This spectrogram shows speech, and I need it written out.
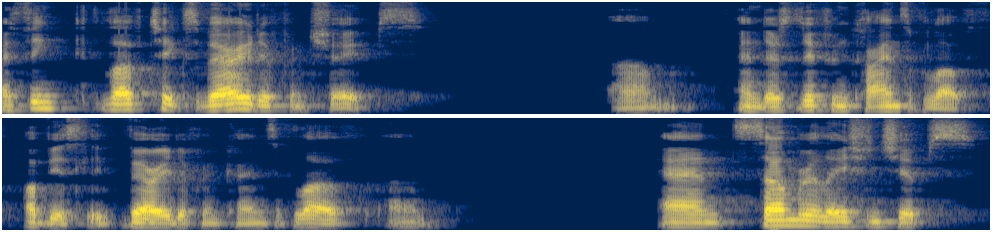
I think love takes very different shapes, um, and there's different kinds of love. Obviously, very different kinds of love, um, and some relationships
